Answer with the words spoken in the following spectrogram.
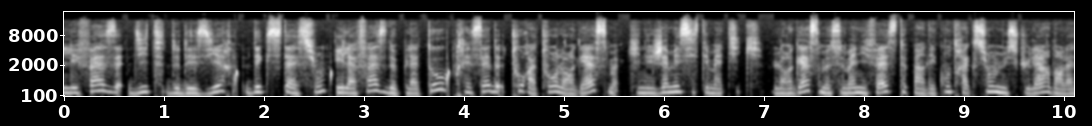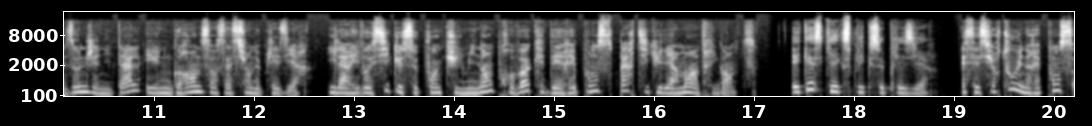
Les phases dites de désir, d'excitation et la phase de plateau précèdent tour à tour l'orgasme qui n'est jamais systématique. L'orgasme se manifeste par des contractions musculaires dans la zone génitale et une grande sensation de plaisir. Il arrive aussi que ce point culminant provoque des réponses particulièrement intrigantes. Et qu'est-ce qui explique ce plaisir? C'est surtout une réponse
